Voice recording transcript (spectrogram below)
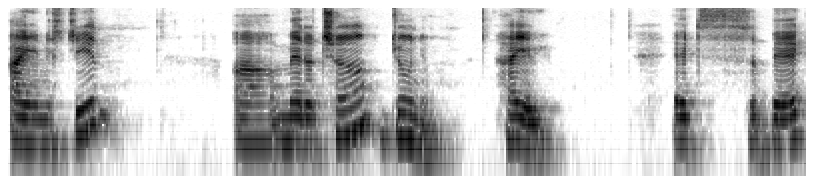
I am still a marathon junior high. It's back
